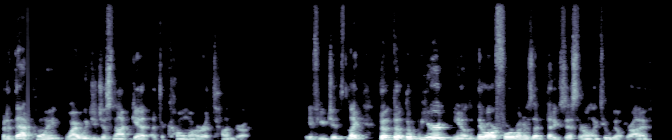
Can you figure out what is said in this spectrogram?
But at that point, why would you just not get a Tacoma or a Tundra? If you just like the the, the weird, you know, there are 4Runners that, that exist. They're only two wheel drive.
